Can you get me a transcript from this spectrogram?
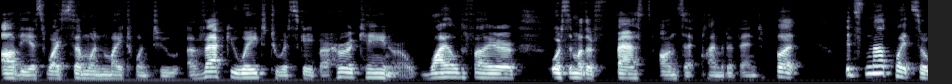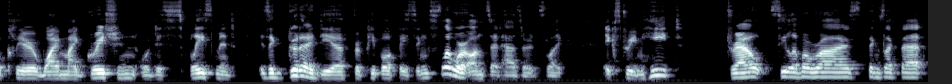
obvious why someone might want to evacuate to escape a hurricane or a wildfire or some other fast onset climate event, but it's not quite so clear why migration or displacement is a good idea for people facing slower onset hazards like extreme heat, drought, sea level rise, things like that.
